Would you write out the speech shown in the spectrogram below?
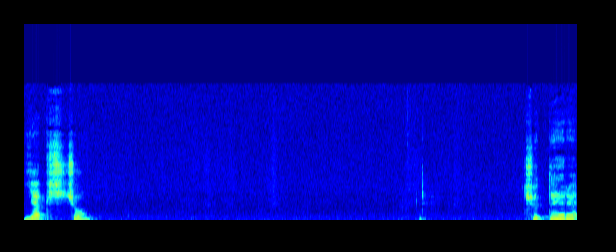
якщо Чотири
